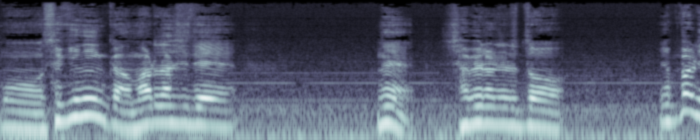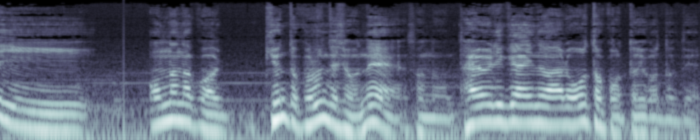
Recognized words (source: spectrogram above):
もう責任感丸出しでね喋られるとやっぱり女の子はキュンとくるんでしょうね。その頼りがいのある男ということで。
